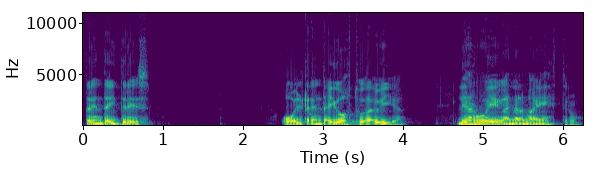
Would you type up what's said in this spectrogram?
33? O el 32 todavía. Le ruegan al maestro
